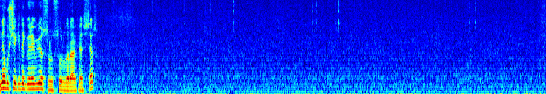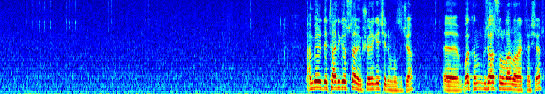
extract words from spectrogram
Yine bu şekilde görebiliyorsunuz soruları arkadaşlar. Ben böyle detaylı göstermeyeyim. Şöyle geçelim hızlıca. Ee, bakın güzel sorular var arkadaşlar.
